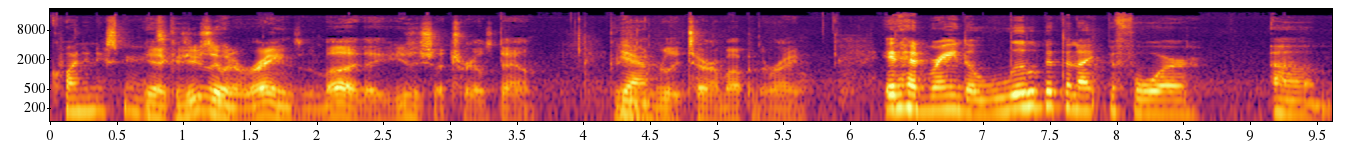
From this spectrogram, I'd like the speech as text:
quite an experience. yeah, because usually when it rains in the mud, they usually shut trails down. Because Yeah. you can really tear them up in the rain. It had rained a little bit the night before, um,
